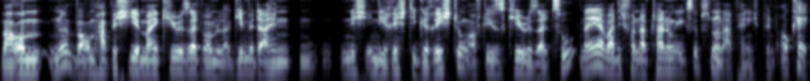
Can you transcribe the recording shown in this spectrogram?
Warum, ne, warum habe ich hier mein Key Result? Warum gehen wir dahin nicht in die richtige Richtung auf dieses Key Result zu? Naja, weil ich von Abteilung XY abhängig bin. Okay,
